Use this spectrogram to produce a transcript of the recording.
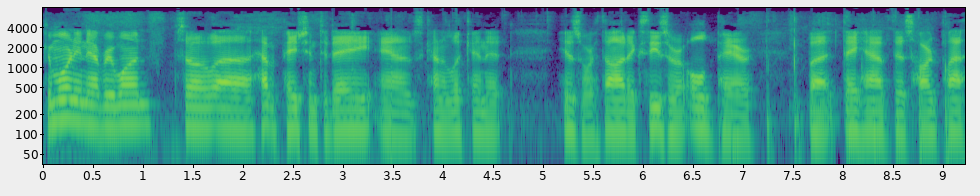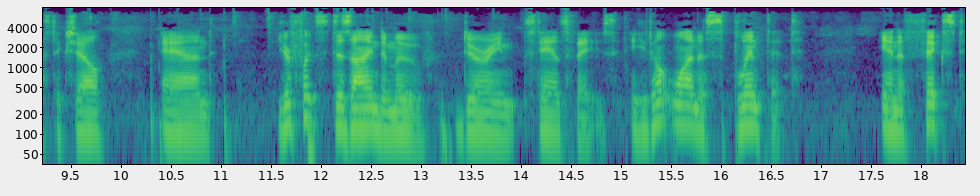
Good morning, everyone. So, uh, have a patient today and was kind of looking at his orthotics. These are old pair, but they have this hard plastic shell, and your foot's designed to move during stance phase. You don't want to splint it in a fixed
